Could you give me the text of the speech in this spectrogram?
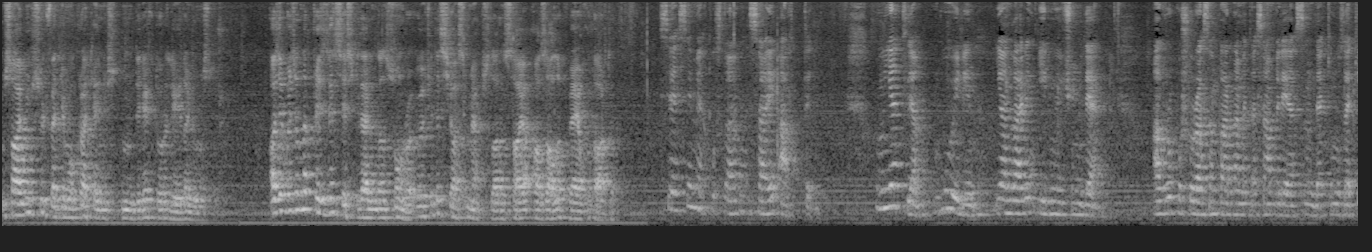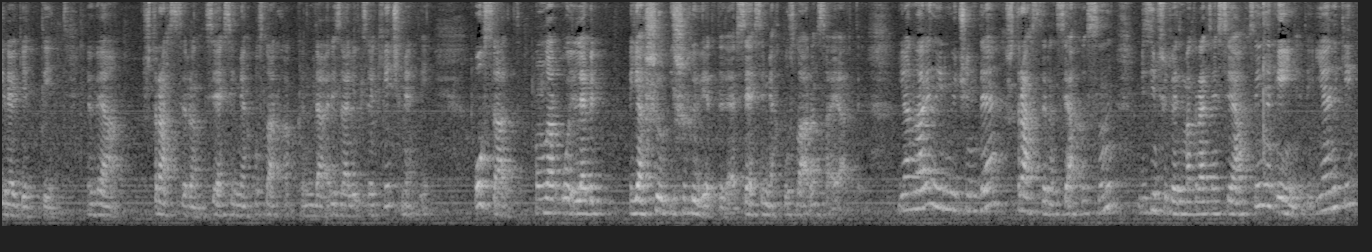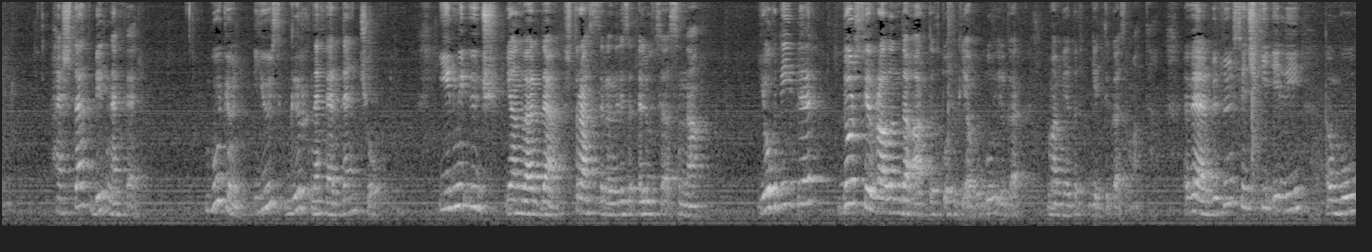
Müsahibin Sülh və Demokratiya İnstitutunun direktoru Leyla Yunusdur. Azərbaycanda prezident seçkilərindən sonra ölkədə siyasi məhbusların sayı azalıb və yaxud artıb. Siyasi məhbusların sayı artdı. Ümumiyyətlə, bu ilin yanvarın 23-də Avropa Şurasının Parlament Assambleyasındakı müzakirə getdi və Strasser'ın siyasi məhbuslar haqqında rezolyusiya keçmədi. O saat onlar o elə bir yaşıl işığı verdilər, siyasi məhbusların sayı artdı. Yanvarın 23-də Strasser'ın siyahısı bizim Sülh və Demokratiyanın siyahısı ilə eynidir. Yəni ki, 81 nəfər. Bugün 140 nəfərdən çoxdur. 23 yanvarda Strasser'ın rezolyusiyasına yox deyiblər. 4 fevralında artıq Tofiq Yavuzlu, İlqar Mamedov getdi Qazamata. Və bütün seçki ili bu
